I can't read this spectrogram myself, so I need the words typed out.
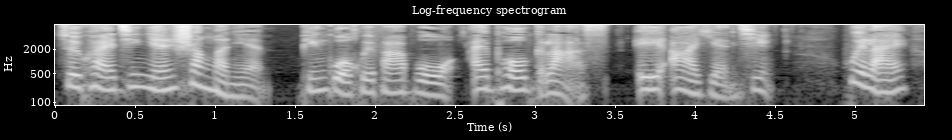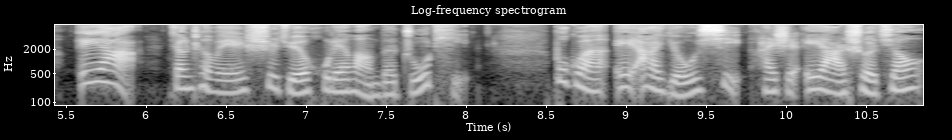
最快今年上半年，苹果会发布 Apple Glass AR 眼镜，未来 AR 将成为视觉互联网的主体。不管 AR 游戏还是 AR 社交，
